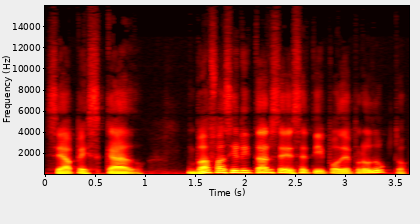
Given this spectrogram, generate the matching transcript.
sea pescado, va a facilitarse ese tipo de producto.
